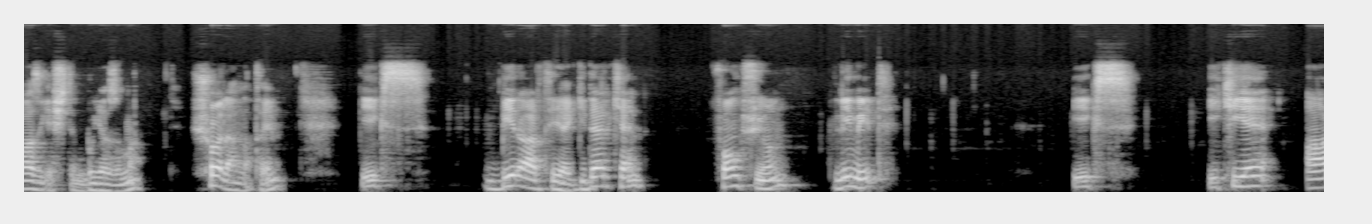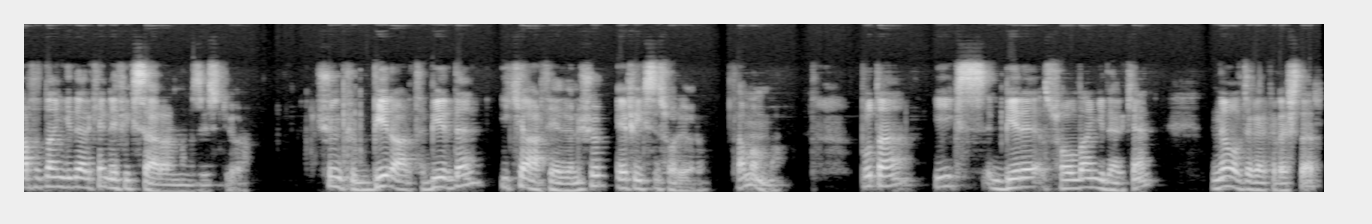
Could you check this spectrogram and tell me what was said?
Vazgeçtim bu yazımı. Şöyle anlatayım. x 1 artıya giderken fonksiyon limit x 2'ye artıdan giderken fx'i aramamızı istiyorum. Çünkü 1 artı 1'den 2 artıya dönüşüp fx'i soruyorum. Tamam mı? Bu da x 1'e soldan giderken ne olacak arkadaşlar?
